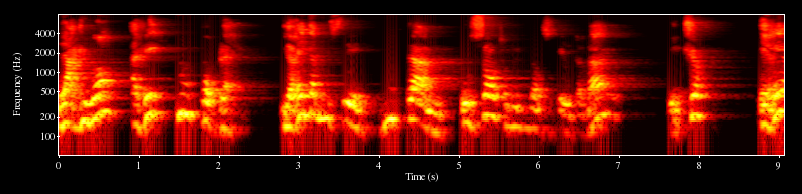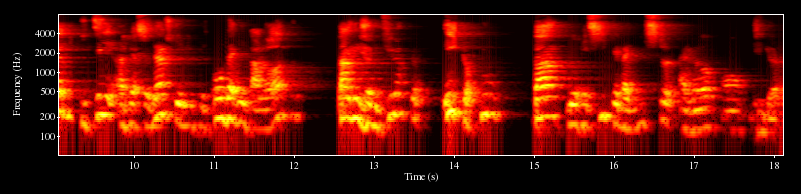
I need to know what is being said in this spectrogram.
L'argument avait tout pour plaire. Il rétablissait l'islam au centre de l'identité ottomane et turque et réhabilitait un personnage qui avait été condamné par l'Europe, par les jeunes Turcs et surtout par le récit kémaliste alors en vigueur.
